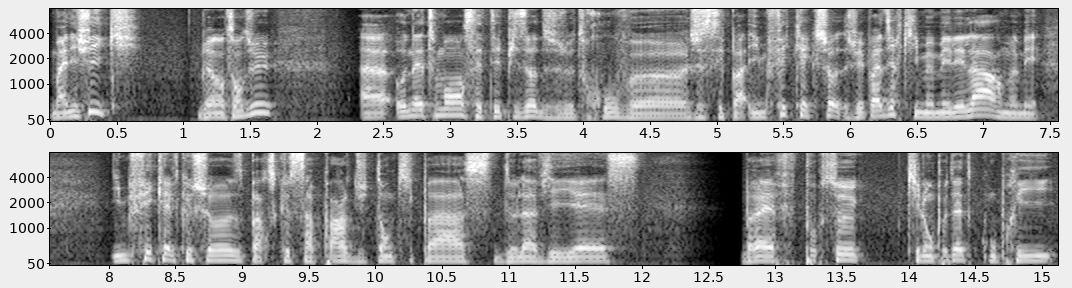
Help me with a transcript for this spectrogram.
magnifique, bien entendu, euh, honnêtement, cet épisode, je le trouve, euh, je sais pas, il me fait quelque chose. Je vais pas dire qu'il me met les larmes, mais il me fait quelque chose parce que ça parle du temps qui passe, de la vieillesse. Bref, pour ceux qui l'ont peut-être compris,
